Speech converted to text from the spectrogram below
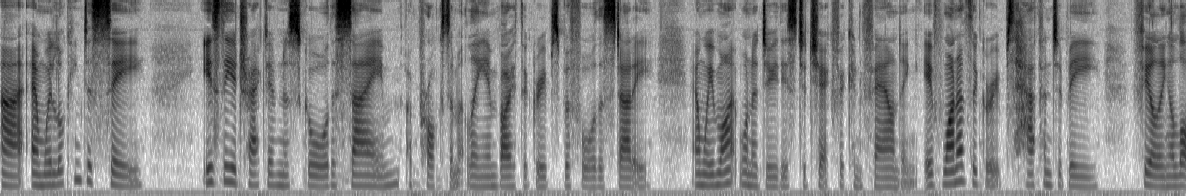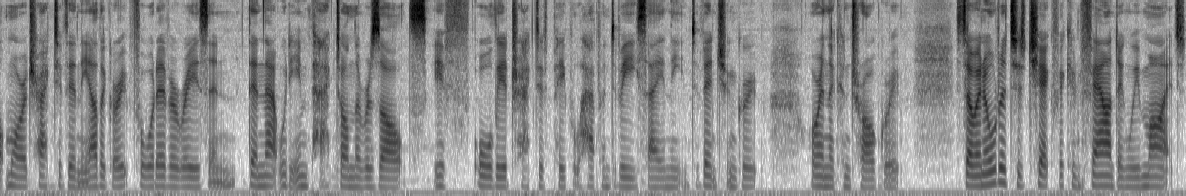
Uh, and we're looking to see is the attractiveness score the same approximately in both the groups before the study? And we might want to do this to check for confounding. If one of the groups happened to be feeling a lot more attractive than the other group for whatever reason, then that would impact on the results if all the attractive people happen to be, say, in the intervention group or in the control group. So in order to check for confounding, we might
